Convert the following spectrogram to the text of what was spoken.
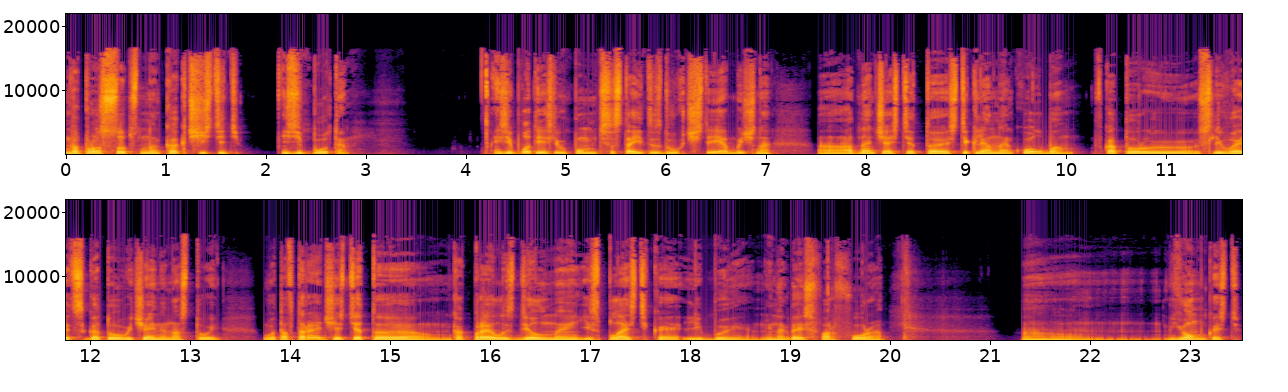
Вопрос, собственно, как чистить зипоты. Зипот, если вы помните, состоит из двух частей обычно. А, одна часть это стеклянная колба, в которую сливается готовый чайный настой. Вот, а вторая часть это, как правило, сделанная из пластика, либо иногда из фарфора емкость,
